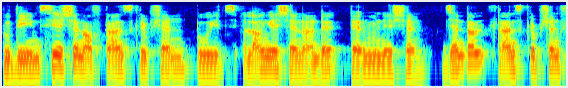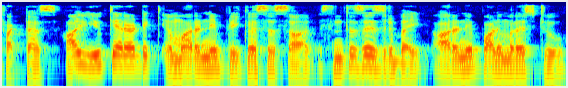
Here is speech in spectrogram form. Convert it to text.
to the initiation of transcription to its elongation and termination. General transcription factors. All eukaryotic mRNA precursors are synthesized by RNA polymerase II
